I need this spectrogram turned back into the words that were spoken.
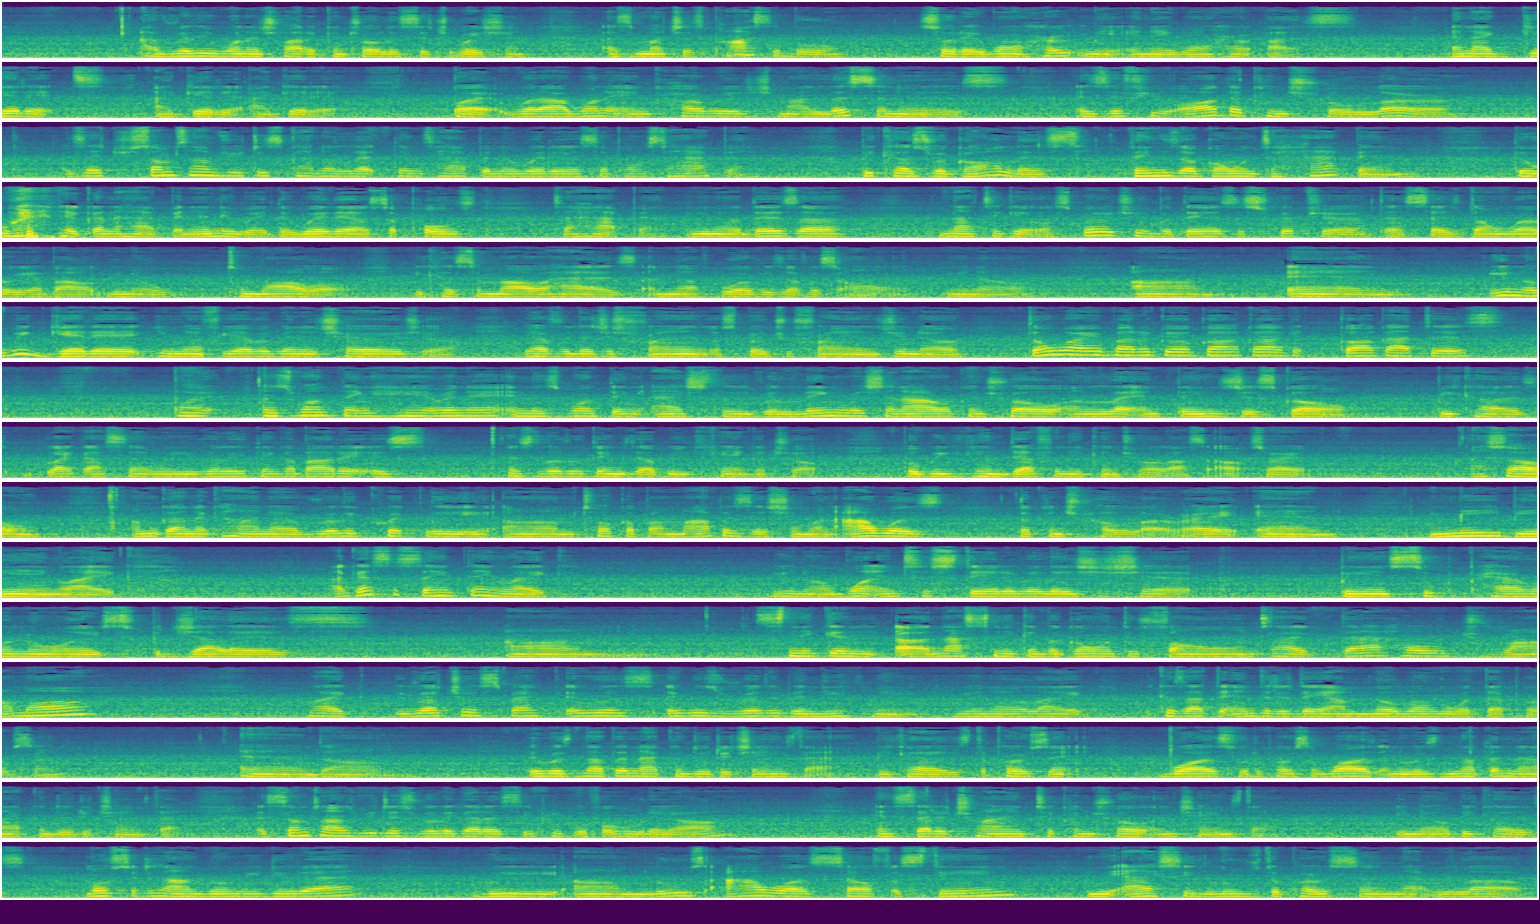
I really want to try to control the situation as much as possible so they won't hurt me and they won't hurt us. And I get it. I get it. I get it. But what I want to encourage my listeners is if you are the controller, is that you, sometimes you just gotta let things happen the way they're supposed to happen. Because regardless, things are going to happen the way they're gonna happen anyway, the way they're supposed to happen. You know, there's a not to get all spiritual, but there's a scripture that says, "Don't worry about you know tomorrow, because tomorrow has enough worries of its own." You know, um, and you know, we get it. You know, if you ever been to church or you have religious friends or spiritual friends, you know, don't worry about it, girl. God, God, God got this. But it's one thing hearing it, and it's one thing actually relinquishing our control and letting things just go. Because, like I said, when you really think about it, it's it's little things that we can't control, but we can definitely control ourselves, right? So, I'm gonna kind of really quickly um, talk about my position when I was the controller, right? And me being like, I guess the same thing, like, you know, wanting to steer the relationship, being super paranoid, super jealous, um, sneaking, uh, not sneaking, but going through phones, like that whole drama. Like retrospect, it was it was really beneath me, you know, like because at the end of the day, I'm no longer with that person, and um, there was nothing I can do to change that because the person was who the person was, and there was nothing that I can do to change that. And sometimes we just really gotta see people for who they are instead of trying to control and change them. You know, because most of the times when we do that, we um, lose our self esteem. We actually lose the person that we love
